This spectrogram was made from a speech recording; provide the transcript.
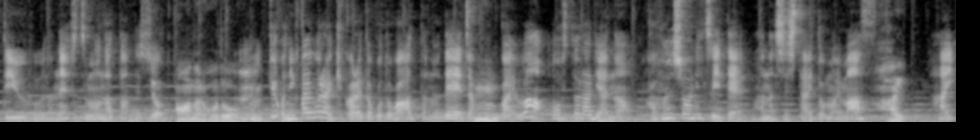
っていう風なね質問だったんですよ。ああなるほど、うん、結構2回ぐらい聞かれたことがあったのでじゃあうん今回はオーストラリアの花粉症についてお話ししたいと思います。はいはい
